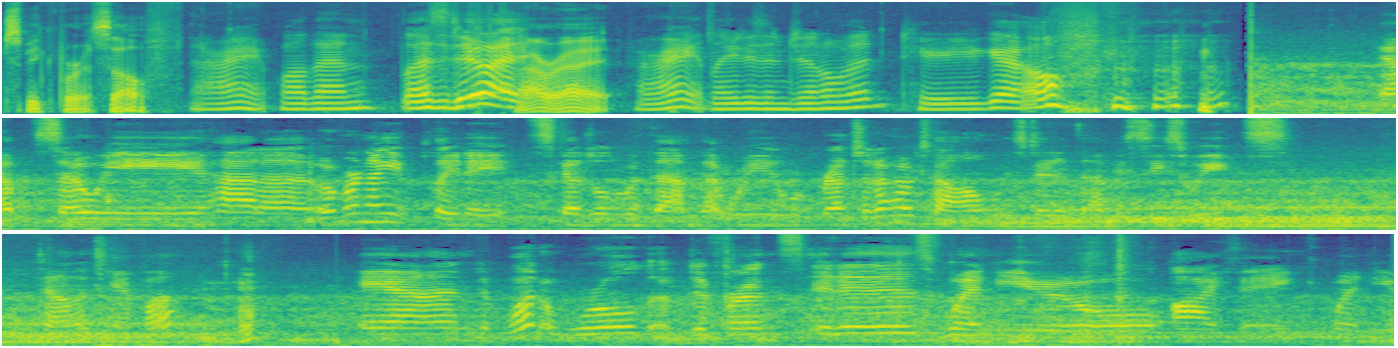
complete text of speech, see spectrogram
speak for itself. All right. Well, then let's do it. All right. All right, ladies and gentlemen, here you go. Yep. So we had an overnight play date scheduled with them that we rented a hotel. We stayed at the Embassy Suites down in Tampa. And what a world of difference it is when you, I think, when you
